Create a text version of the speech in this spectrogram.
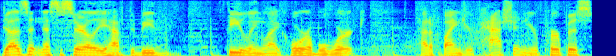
doesn't necessarily have to be feeling like horrible work, how to find your passion, your purpose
